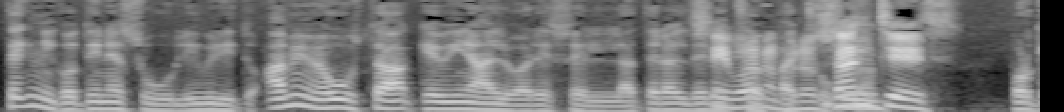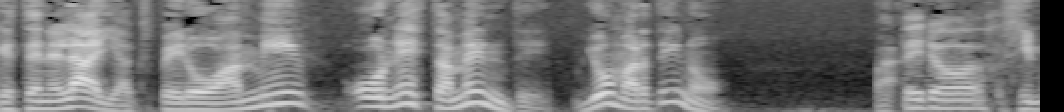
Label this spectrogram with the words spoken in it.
técnico tiene su librito. A mí me gusta Kevin Álvarez, el lateral Sí, derecho. bueno, de pero Pachuca. Sánchez, Porque está en el Ajax. Pero a mí, honestamente, yo, Martino, Pero si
